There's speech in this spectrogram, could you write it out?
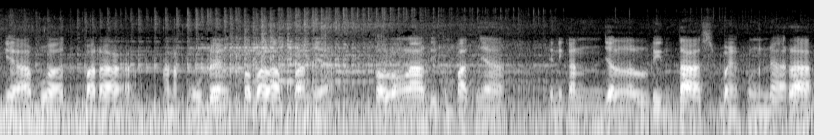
ya buat para anak muda yang suka balapan ya tolonglah di tempatnya. Ini kan jalan lalu lintas banyak pengendara.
